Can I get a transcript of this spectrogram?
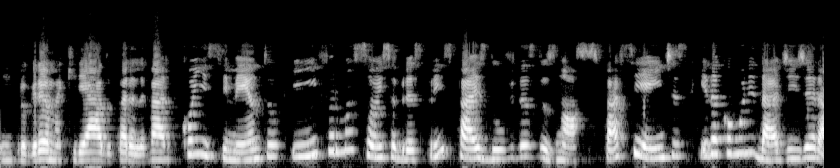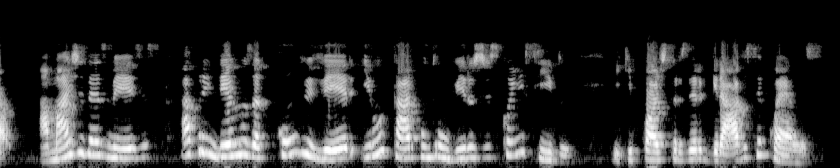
um programa criado para levar conhecimento e informações sobre as principais dúvidas dos nossos pacientes e da comunidade em geral. Há mais de 10 meses, aprendemos a conviver e lutar contra um vírus desconhecido e que pode trazer graves sequelas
